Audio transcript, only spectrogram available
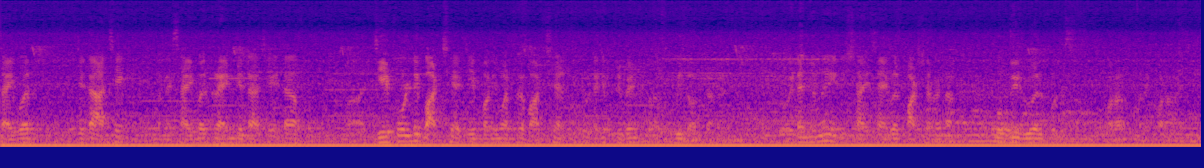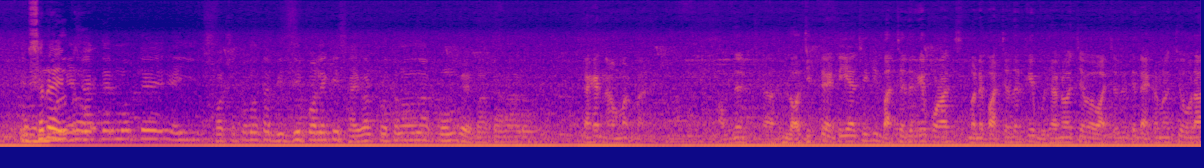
সাইবার যেটা আছে মানে সাইবার ক্রাইম যেটা আছে, এটা যে ফোল্ডে বাড়ছে যে পরিমাত্রা বাড়ছে আর ওটাকে প্রিভেন্ট করা খুবই দরকার। তো এটার জন্যই এই সাই- সাইবার পাঠশালাটা খুবই রুয়েল পুলিশ করা মানে করা সেটা মধ্যে এই সচেতনতা বৃদ্ধির ফলে কি সাইবার প্রতারণা কমবে বা তারা আরও দেখেন আমার না আমাদের লজিকটা এটাই আছে কি বাচ্চাদেরকে পড়া মানে বাচ্চাদেরকে বোঝানো হচ্ছে বা বাচ্চাদেরকে দেখানো হচ্ছে ওরা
